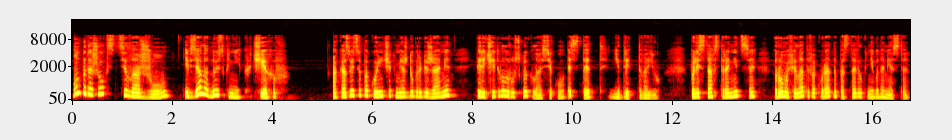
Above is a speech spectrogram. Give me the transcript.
Он подошел к стеллажу и взял одну из книг «Чехов». Оказывается, покойничек между грабежами перечитывал русскую классику «Эстет, ядрит твою». Полистав страницы, Рома Филатов аккуратно поставил книгу на место.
